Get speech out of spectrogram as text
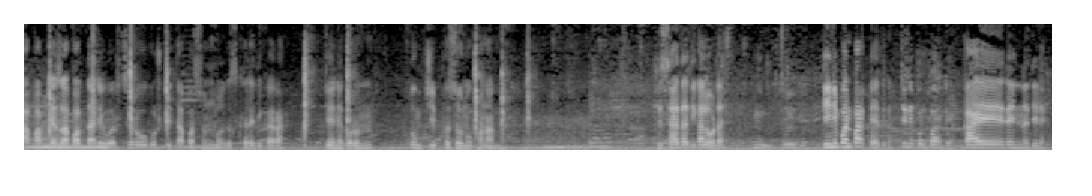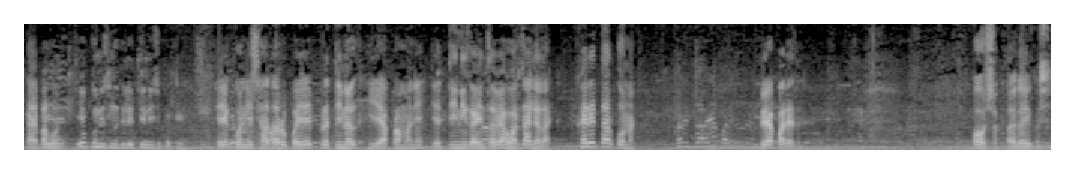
आपापल्या जबाबदारीवर सर्व गोष्टी तपासून मगच खरेदी करा जेणेकरून तुमची फसवणूक होणार नाही. हे साधा ती कालवड आहे. तिन्ही पण पार्ट्या आहेत का? तिने पण पार्ट्या. काय रेंजनं दिल्या? काय भाव हे एकोणीस न दिले तिन्हीची पट्टी. एकोणीस हजार रुपये प्रतिनग याप्रमाणे या तिन्ही गायींचा व्यवहार झालेला आहे. खरेदीदार कोण आहे? खरेदीदार व्यापारी. आहे. व्यापारी आहेत. पाहू शकता गाई कशी.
